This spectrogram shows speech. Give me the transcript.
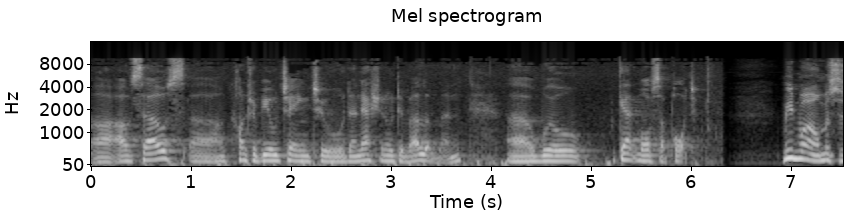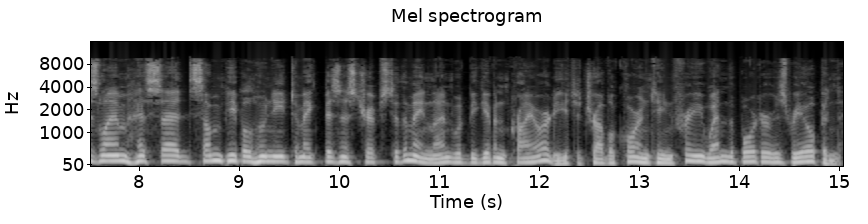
ourselves contributing to the national development will get more support. Meanwhile, Mrs. Lam has said some people who need to make business trips to the mainland would be given priority to travel quarantine free when the border is reopened.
